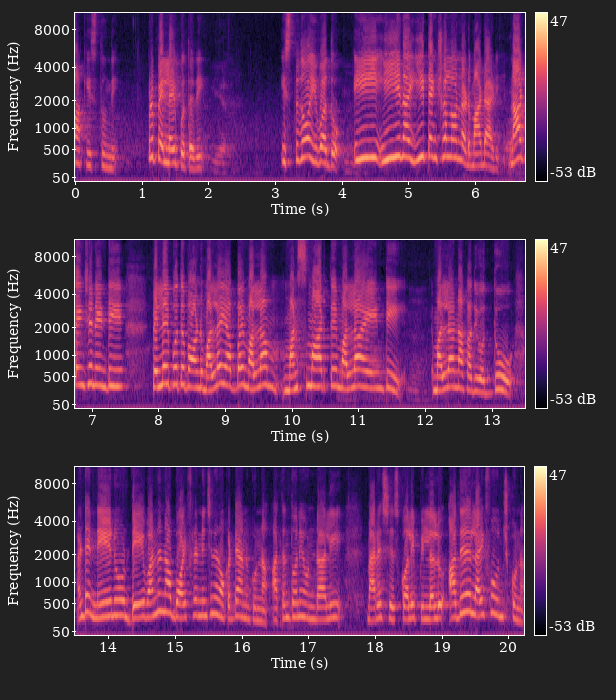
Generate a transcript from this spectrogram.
మాకు ఇస్తుంది. ఇప్పుడు పెళ్ళి అయిపోతుంది. ఇస్తుందో ఇవ్వదో. ఈ ఈయన ఈ టెన్షన్లో ఉన్నాడు మా డాడీ. నా టెన్షన్ ఏంటి? పెళ్ళి అయిపోతే బాగుండు. మళ్ళీ ఈ అబ్బాయి మళ్ళా మనసు మారితే మళ్ళా ఏంటి? మళ్ళా నాకు అది వద్దు. అంటే నేను డే వన్ నా బాయ్ ఫ్రెండ్ నుంచి నేను ఒకటే అనుకున్నా. అతనితోనే ఉండాలి మ్యారేజ్ చేసుకోవాలి పిల్లలు అదే లైఫ్ ఉంచుకున్నా.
